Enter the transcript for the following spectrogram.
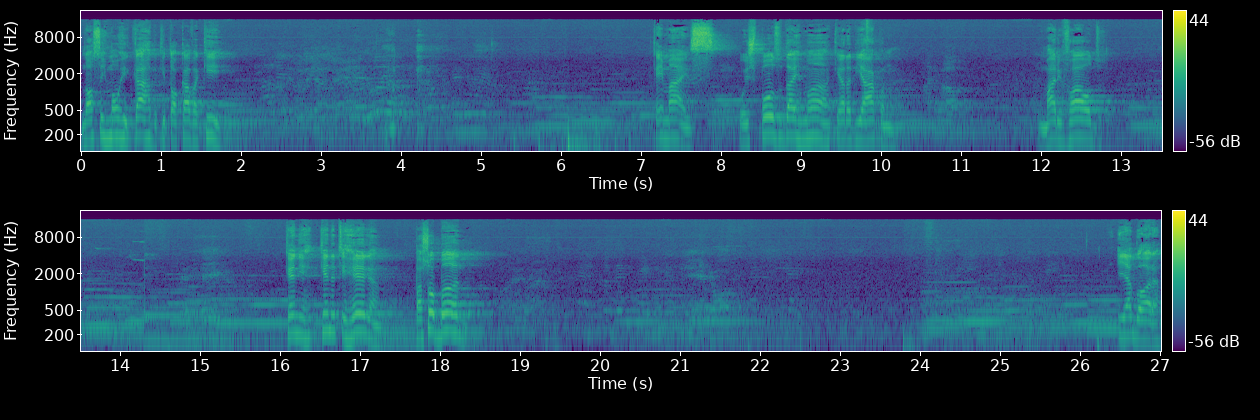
Nosso irmão Ricardo, que tocava aqui, Quem mais? O esposo da irmã, que era diácono. Marivaldo. Kenneth Reagan. Pastor Bud. E agora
